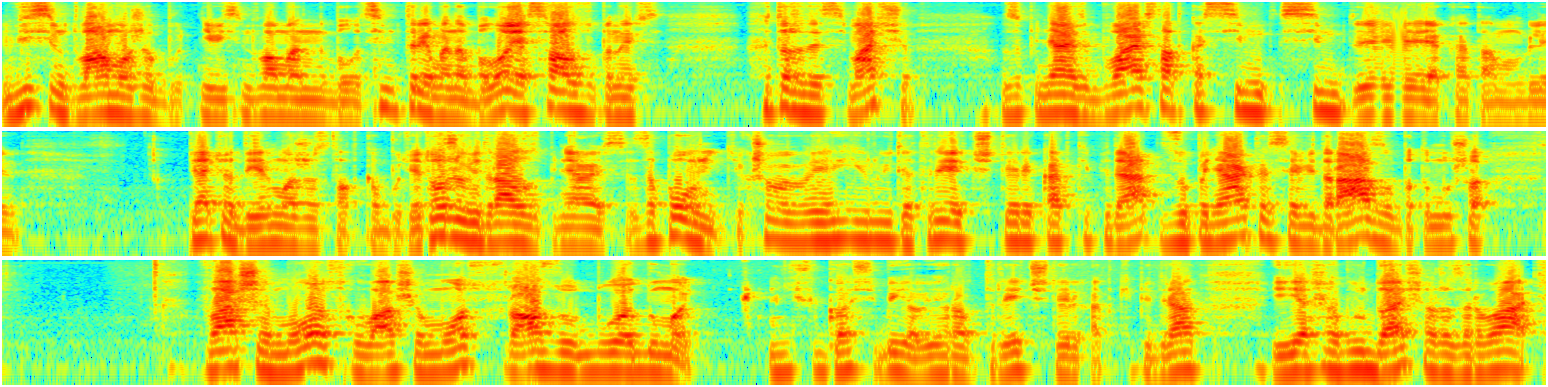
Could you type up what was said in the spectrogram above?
8-2 може бути, ні 8-2 в мене не було. 7-3 в мене було, я сразу зупинився. Теж 10 матчів. Зупиняюсь. Буває статка 7, 7 е, яка там, блін. 5-1 може ставка бути. Я теж відразу зупиняюся. Заповніть, якщо ви виграєте 3-4 катки підряд, зупиняйтеся відразу, тому що ваш мозг, ваш мозг зразу буде думати, ніфіга собі, я виграв 3-4 катки підряд, і я ще буду далі розривати.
